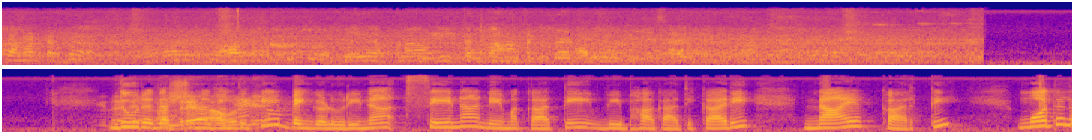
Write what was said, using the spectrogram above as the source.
कहाँ तक ये अपना अभी तक कहाँ तक बैठ ದೂರದರ್ಶನದೊಂದಿಗೆ ಬೆಂಗಳೂರಿನ ಸೇನಾ ನೇಮಕಾತಿ ವಿಭಾಗಾಧಿಕಾರಿ ನಾಯಕ್ ಕಾರ್ತಿ. ಮೊದಲ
